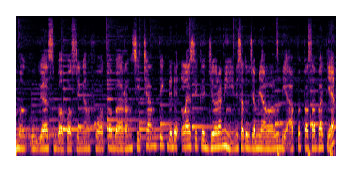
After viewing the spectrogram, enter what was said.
mengunggah sebuah postingan foto bareng si cantik Dedek Lesti Kejora nih. Ini satu jam yang lalu di-upload pas sahabat ya.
